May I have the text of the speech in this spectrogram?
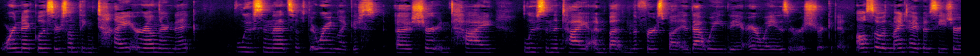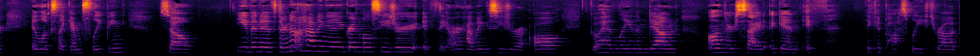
or necklace or something tight around their neck, loosen that. So if they're wearing like a, a shirt and tie, loosen the tie, unbutton the first button. That way the airway isn't restricted. Also with my type of seizure, it looks like I'm sleeping. So even if they're not having a grand mal seizure, if they are having a seizure at all, go ahead and lay them down on their side. Again, if they could possibly throw up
